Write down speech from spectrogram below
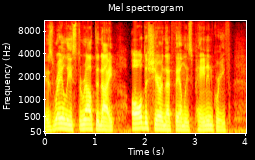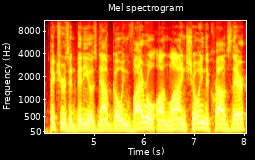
Israelis throughout the night, all to share in that family's pain and grief. Pictures and videos now going viral online showing the crowds there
